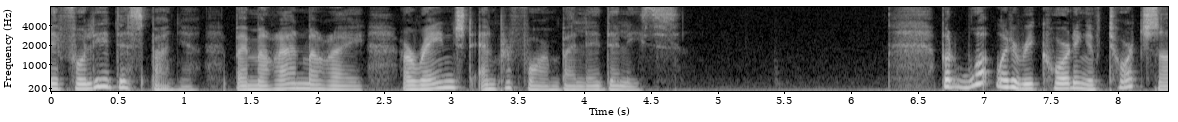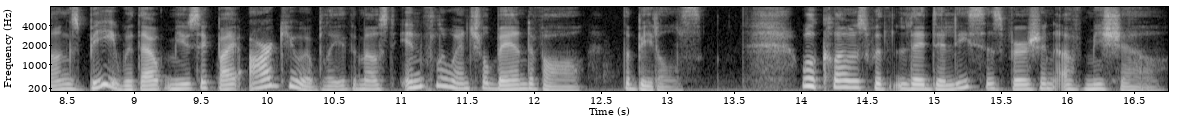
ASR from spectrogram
Les Folies d'Espagne by Marin Marais, arranged and performed by Les Délices. But what would a recording of torch songs be without music by arguably the most influential band of all, the Beatles? We'll close with Les Délices' version of Michelle.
